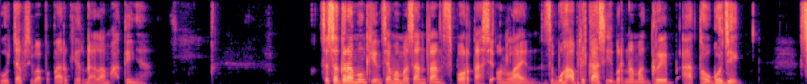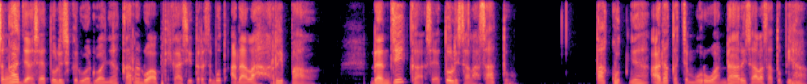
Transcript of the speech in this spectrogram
ucap si bapak parkir dalam hatinya. Sesegera mungkin saya memesan transportasi online, sebuah aplikasi bernama Grab atau Gojek. Sengaja saya tulis kedua-duanya karena dua aplikasi tersebut adalah rival. Dan jika saya tulis salah satu, takutnya ada kecemburuan dari salah satu pihak.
